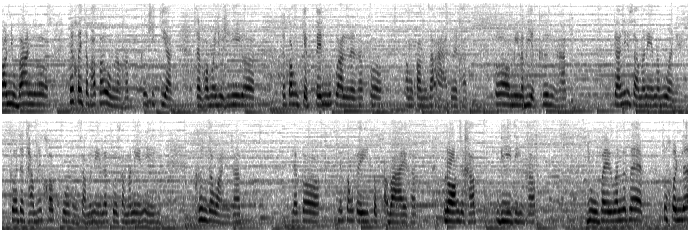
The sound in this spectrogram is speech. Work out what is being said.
ตอนอยู่บ้านก็ไม่ค่อยจะพับผ้าห่มหรอกครับ ก็ขี้เกียจแต่พอมาอยู่ที่นี่ก็จะต้องเก็บเต็นท์ทุกวันเลยครับ ก็ทำความสะอาดด้วยครับ ก็มีระเบียบขึ้นครับ การที่สามเณรมาบวชเนี่ยก็จะทำให้ครอบครัวของสามเณรและตัวสามเณรเอง ขึ้นสวรรค์ครับ แล้วก็ไม่ต้องไปตกอบายครับ ลองเถอะครับ ดีจริงครับ อยู่ไปวันแรกๆทุกคนก็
